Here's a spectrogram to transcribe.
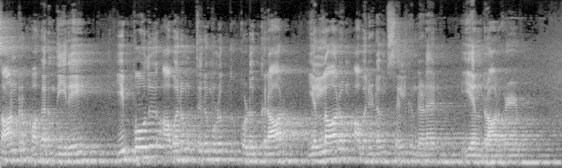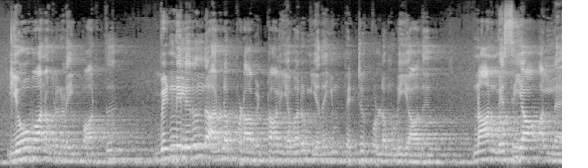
சான்று பகர்ந்தீரே இப்போது அவரும் திருமுழுக்கு கொடுக்கிறார் எல்லாரும் அவரிடம் செல்கின்றனர் என்றார்கள். யோவான் அவர்களை பார்த்து விண்ணிலிருந்து அருளப்படாவிட்டால் எவரும் எதையும் பெற்றுக்கொள்ள முடியாது. நான் மெசியா அல்ல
